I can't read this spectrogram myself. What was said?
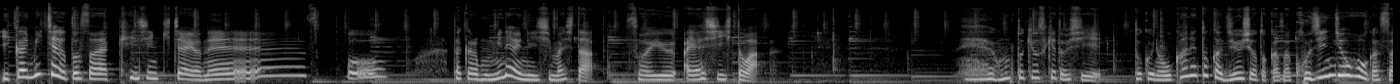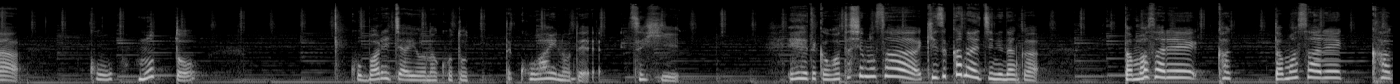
一回見ちゃうとさ返信来ちゃうよね。そう。だからもう見ないようにしました。そういう怪しい人は。ねえほんと気をつけてほしい。特にお金とか住所とかさ個人情報がさこうもっとこうバレちゃうようなことって怖いのでぜひ。えー、てか私もさ気づかないうちになんか騙されか騙されか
